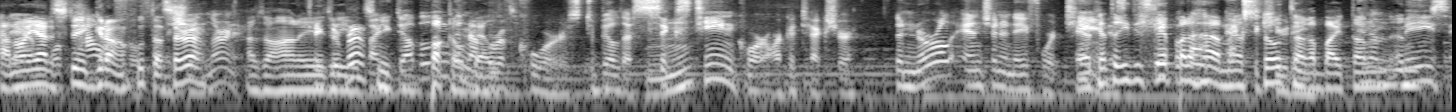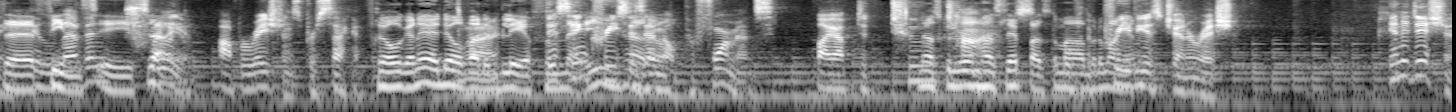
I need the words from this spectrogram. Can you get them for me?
Han har en Air jävligt more snygg grön powerful skjorta, ser du. Alltså han är ju du på det? riktigt By snygg doubling the buckle number belt. of cores to build a 16 core architecture, the neural engine in A14 Jag kan inte riktigt släppa det här of med att 2 terabyten amazing inte finns 11 i Sverige. trillion operations per second. Frågan är då vad det blir för This mig. increases här. ML performance by up to two När skulle de här times släppas, de här over the abonnemangen? previous generation. In addition,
